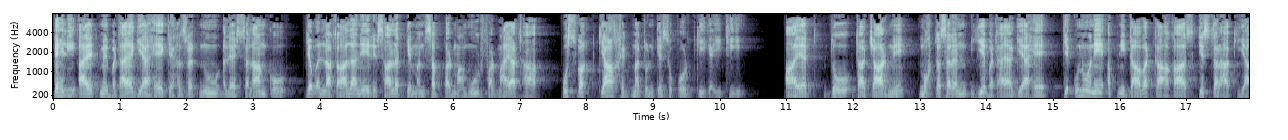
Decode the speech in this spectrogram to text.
پہلی آیت میں بتایا گیا ہے کہ حضرت نو علیہ السلام کو جب اللہ تعالیٰ نے رسالت کے منصب پر معمور فرمایا تھا، اس وقت کیا خدمت ان کے سپورٹ کی گئی تھی؟ آیت دو تا چار میں مختصراً یہ بتایا گیا ہے کہ انہوں نے اپنی دعوت کا آغاز کس طرح کیا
